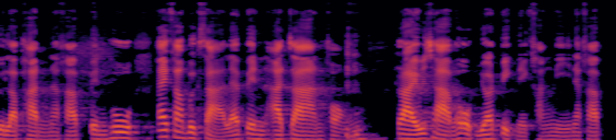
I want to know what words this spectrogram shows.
จุลพันธ์นะครับ เป็นผู้ให้คำปรึกษาและเป็นอาจารย์ของรายวิชาพระอบยอดปิกในครั้งนี้นะครับ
